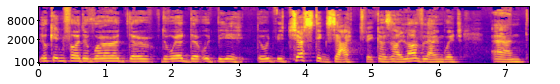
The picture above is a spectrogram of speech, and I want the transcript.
looking for the word the the word that would be that would be just exact because I love language, and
